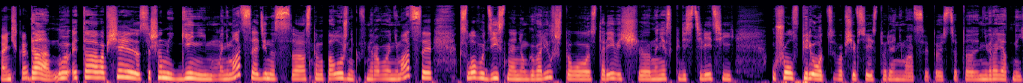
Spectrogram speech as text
Анечка? Да, ну это вообще совершенно гений анимации, один из основоположников мировой анимации. К слову, Дисней о нем говорил, что Старевич э, на несколько десятилетий ушел вперед вообще всей истории анимации. То есть это невероятный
